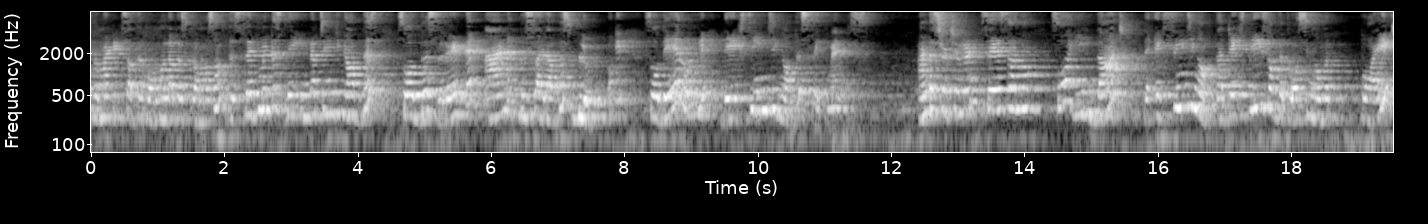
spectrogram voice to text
chromatids of the homologous chromosome. The segment is the interchanging of this. So this red and this side of this blue. Okay. So there only the exchanging of the segments. Understood children? Say yes or no? So in that the exchanging of the takes place of the crossing over point.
